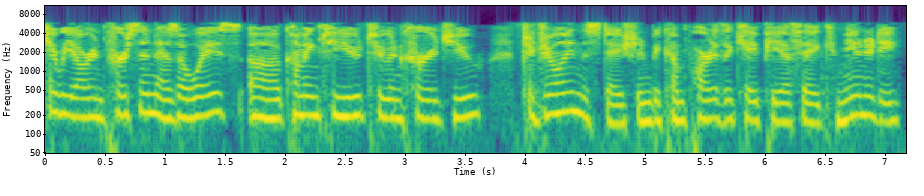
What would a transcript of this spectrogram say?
here we are in person, as always, uh, coming to you to encourage you to join the station, become part of the KPFA community,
